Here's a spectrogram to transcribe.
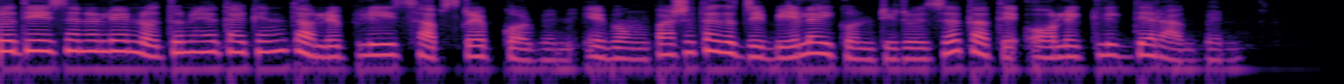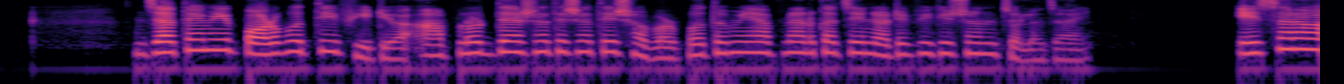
যদি এই চ্যানেলে নতুন হয়ে থাকেন, তাহলে প্লিজ সাবস্ক্রাইব করবেন এবং পাশে থাকা যে বেল আইকনটি রয়েছে, তাতে অলে ক্লিক দিয়ে রাখবেন। যাতে আমি পরবর্তী ভিডিও আপলোড দেওয়ার সাথে সাথে সবার প্রথমে আপনার কাছে নোটিফিকেশন চলে যায়। এছাড়াও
